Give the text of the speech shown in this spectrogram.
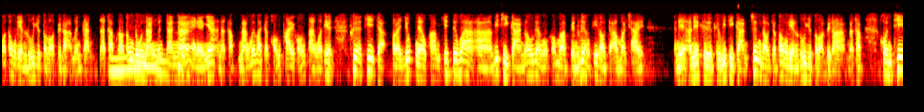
ก็ต้องเรียนรู้อยู่ตลอดเวลาเหมือนกันนะครับ เราต้องดูหนังเหมือนกันนะอะไรเงี้ยนะครับ หนังไม่ว่าจะของไทยของต่างประเทศ เพื่อที่จะประยุกต์แนวความคิดหรือว่าวิธีการเล่าเรื่องของเขามาเป็นเรื่องที่เราจะเอามาใช้ อันนี้อันนี้คือคือวิธีการซึ่งเราจะต้องเรียนรู้อยู่ตลอดเวลานะครับ คนที่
